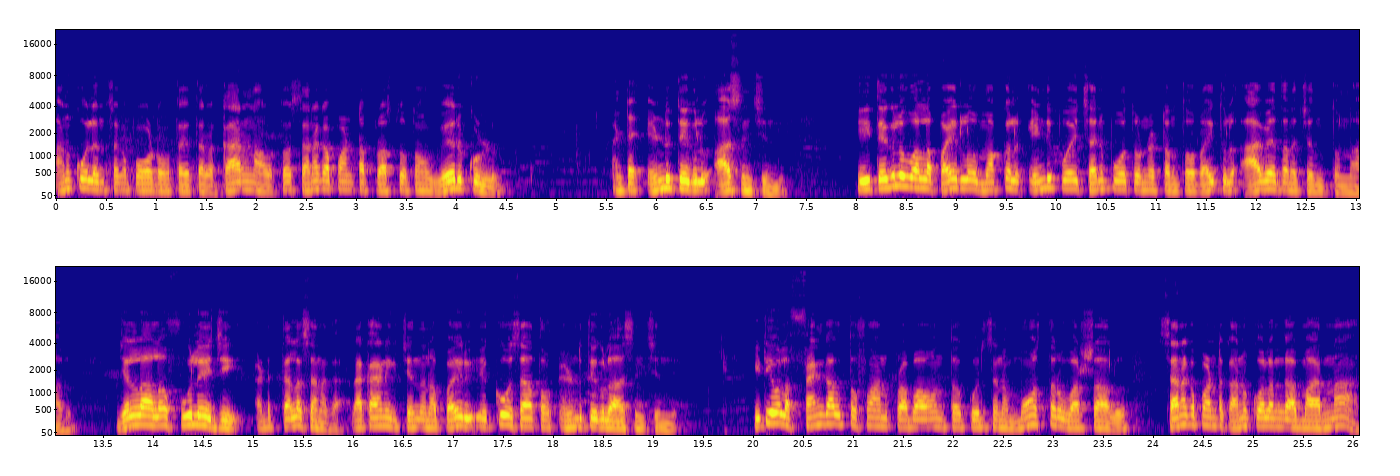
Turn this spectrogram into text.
అనుకూలించకపోవడం తదితర కారణాలతో శనగ పంట ప్రస్తుతం వేరుకుళ్ళు అంటే ఎండు తెగులు ఆశించింది. ఈ తెగులు వల్ల పైర్లు మొక్కలు ఎండిపోయి చనిపోతుండటంతో రైతులు ఆవేదన చెందుతున్నారు. జిల్లాలో ఫూలేజీ అంటే తెల్లశనగ రకానికి చెందిన పైరు ఎక్కువ శాతం ఎండు తెగులు ఆశించింది. ఇటీవల ఫెంగల్ తుఫాన్ ప్రభావంతో కురిసిన మోస్తరు వర్షాలు శనగ పంటకు అనుకూలంగా మారినా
